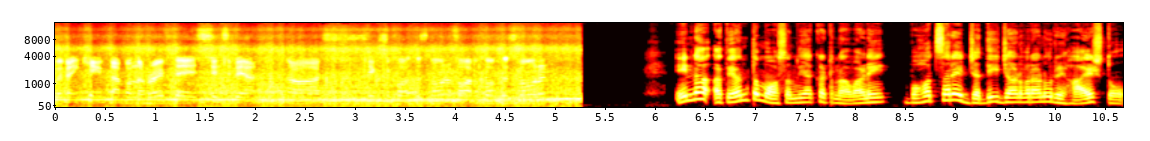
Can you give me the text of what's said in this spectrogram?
we've been camped up on the roof there since about oh, six o'clock this morning, five o'clock this morning. ਇਨ੍ਹਾਂ ਅਤਿਅੰਤ ਮੌਸਮ ਦੀਆਂ ਘਟਨਾਵਾਂ ਨੇ ਬਹੁਤ ਸਾਰੇ ਜੱਦੀ ਜਾਨਵਰਾਂ ਨੂੰ ਰਿਹਾਇਸ਼ ਤੋਂ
